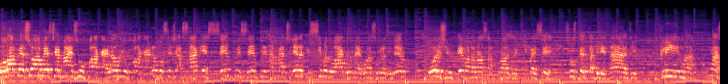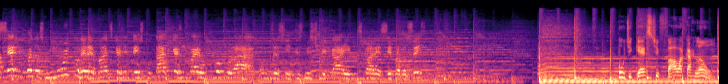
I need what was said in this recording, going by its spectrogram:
Olá pessoal, este é mais um Fala Carlão e o Fala Carlão, você já sabe, é sempre, sempre na prateleira de cima do agronegócio brasileiro. Hoje o tema da nossa prosa aqui vai ser sustentabilidade, clima, uma série de coisas muito relevantes que a gente tem escutado e que a gente vai procurar, vamos dizer assim, desmistificar e esclarecer para vocês. Podcast Fala Carlão.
